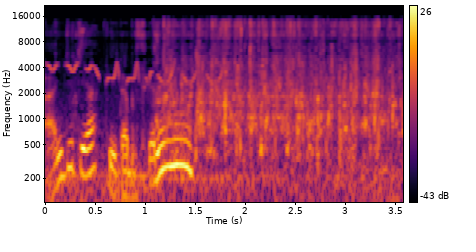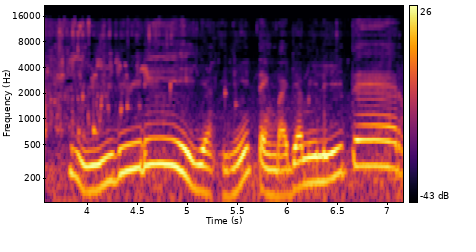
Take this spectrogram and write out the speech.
Lanjut ya, kita bersihkan ini. Widih, widih, yang ini tank baja militer.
